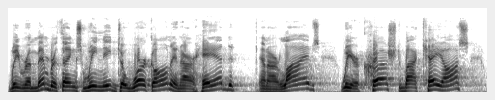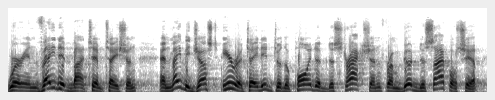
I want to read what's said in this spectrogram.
we remember things we need to work on in our head and our lives. We are crushed by chaos. We're invaded by temptation and maybe just irritated to the point of distraction from good discipleship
